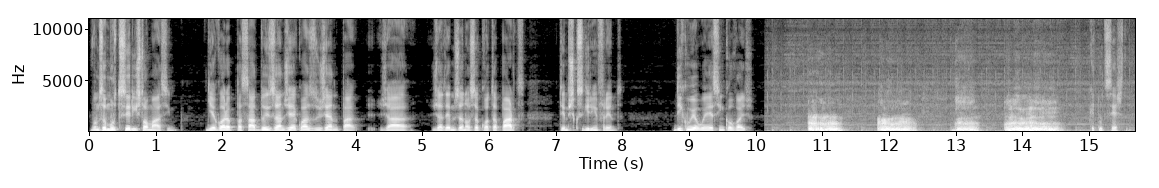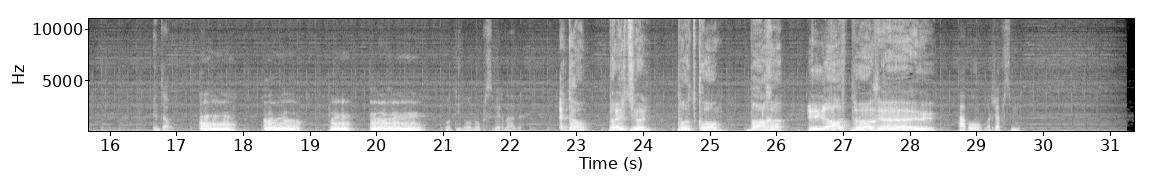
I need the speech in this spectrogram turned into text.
vamos amortecer isto ao máximo. E agora, passado dois anos, já é quase do género, pá, já, já demos a nossa cota à parte, temos que seguir em frente. Digo eu, é assim que eu vejo. O que é que tu disseste? Então, Continuo a não perceber nada. Então, patreon.com barra. Ah, bom, agora já percebi.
